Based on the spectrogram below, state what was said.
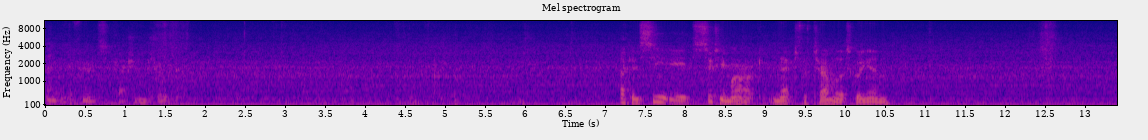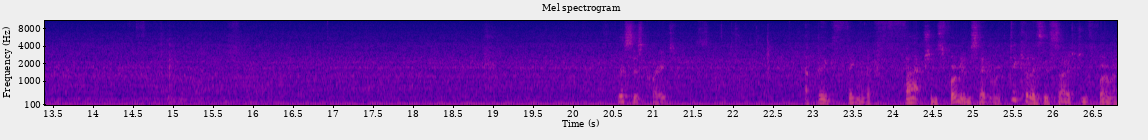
An interference suppression choke. I can see a sooty mark next to the terminal that's going in. This is quite a big thing with a fat transformer inside, a ridiculously sized transformer.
